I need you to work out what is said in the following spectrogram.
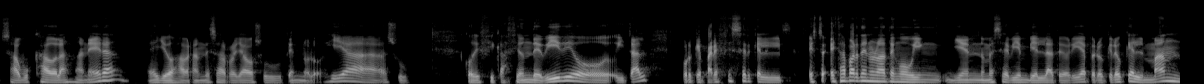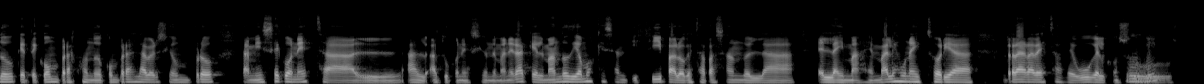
se ha buscado las maneras, ellos habrán desarrollado su tecnología, su codificación de vídeo y tal, porque parece ser que el, esta parte no la tengo bien, bien, no me sé bien bien la teoría, pero creo que el mando que te compras cuando compras la versión Pro también se conecta a tu conexión, de manera que el mando, digamos que se anticipa a lo que está pasando en la, en la imagen, ¿vale? Es una historia rara de estas de Google con sus,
